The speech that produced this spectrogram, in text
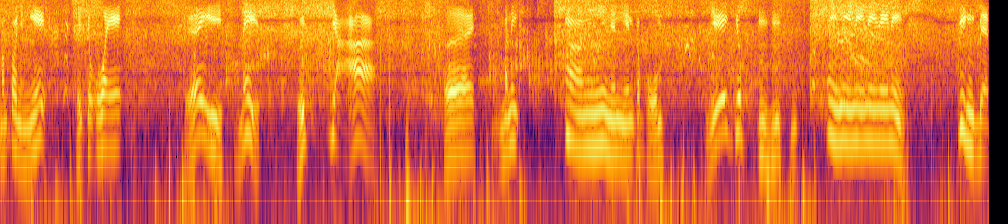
มันต้องอย่างนี้ เฮ้ยเจะโอ้ยเฮ้ยนี่เฮ้ยอย่าเฮ้ยมานี่มานี่เนียนๆกับผม เย้จุ๊บอือหือนี่นี่นี่นี่นี่ยิ่งแบบ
